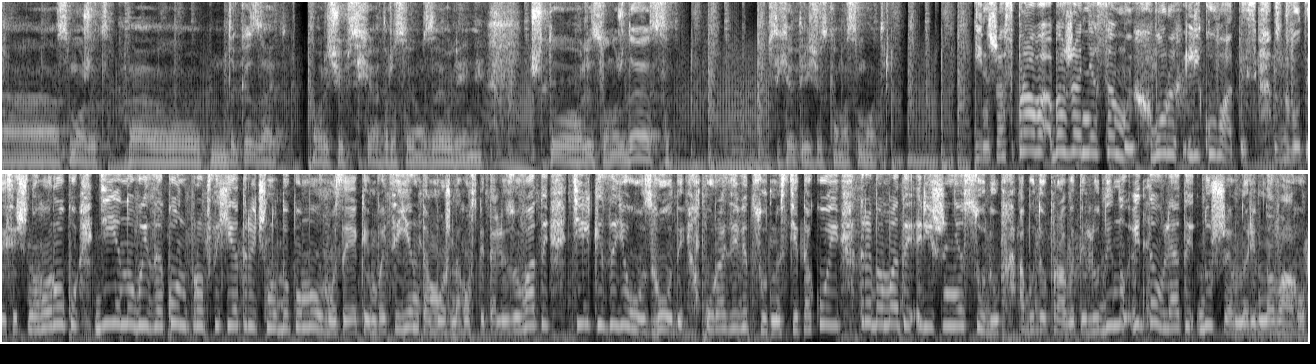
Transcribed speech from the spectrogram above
э, сможет э, доказать врачу-психиатру в своем заявлении, что лицо нуждается в психиатрическом осмотре. Інша бажання самих хворих лікуватись. З 2000 року діє новий закон про психіатричну допомогу, за яким пацієнта можна госпіталізувати тільки за його згоди. У разі відсутності такої треба мати рішення суду, аби доправити людину відновляти душевну рівновагу.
